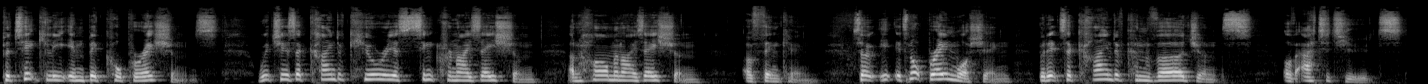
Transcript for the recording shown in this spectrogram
particularly in big corporations, which is a kind of curious synchronization and harmonization of thinking. So it's not brainwashing, but it's a kind of convergence of attitudes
